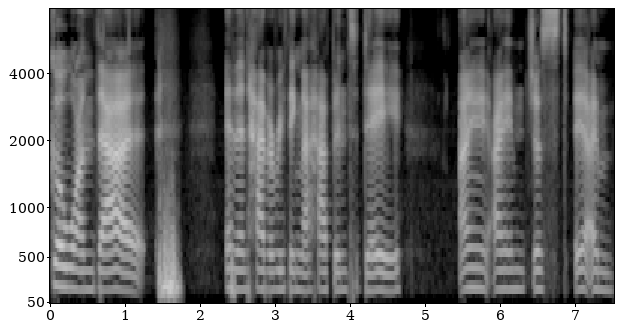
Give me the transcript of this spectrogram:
go on that and then have everything that happened today, I I am just eh, I'm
